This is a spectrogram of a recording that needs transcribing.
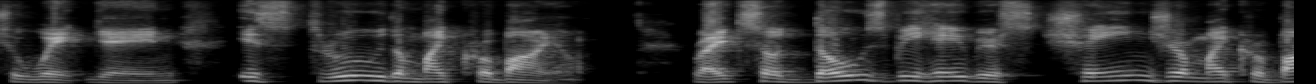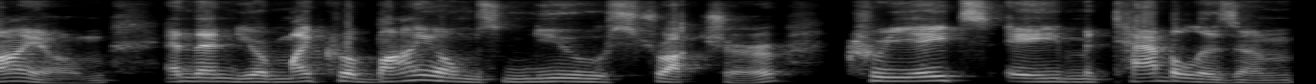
to weight gain is through the microbiome right? So those behaviors change your microbiome, and then your microbiome's new structure creates a metabolism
